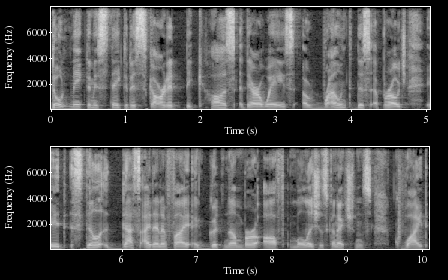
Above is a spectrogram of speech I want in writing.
Don't make the mistake to discard it because there are ways around this approach. It still does identify a good number of malicious connections quite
